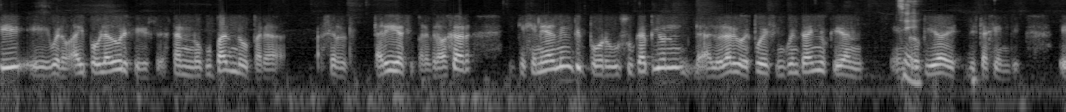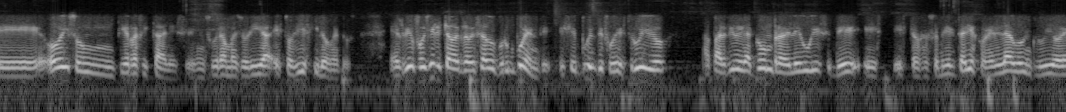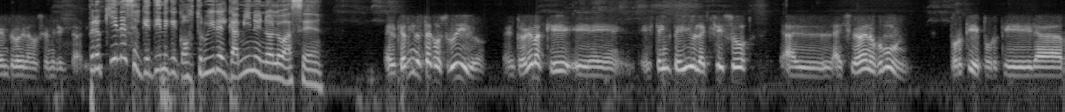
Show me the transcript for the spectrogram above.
que, eh, bueno, hay pobladores que se están ocupando para hacer tareas y para trabajar, y que generalmente por usucapión, a lo largo después de 50 años, quedan en Sí. propiedad de, de esta gente. Eh, hoy son tierras fiscales, en su gran mayoría, estos 10 kilómetros. El río Foyel estaba atravesado por un puente. Ese puente fue destruido a partir de la compra de Lewis de estas 12.000 hectáreas, con el lago incluido dentro de las 12.000 hectáreas. Pero ¿quién es el que tiene que construir el camino y no lo hace? El camino está construido. El problema es que eh, está impedido el acceso al, al ciudadano común. ¿Por qué? Porque la-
